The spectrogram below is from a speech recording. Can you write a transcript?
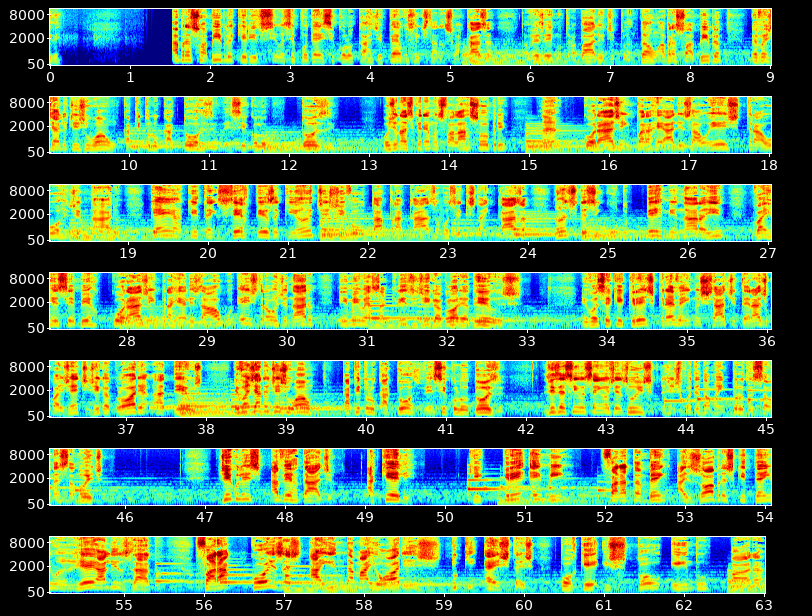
aqui. Abra sua Bíblia, querido, se você puder se colocar de pé, você que está na sua casa, talvez aí no trabalho, de plantão. Abra sua Bíblia no Evangelho de João, capítulo 14, versículo 12. Hoje nós queremos falar sobre né, coragem para realizar o extraordinário. Quem aqui tem certeza que antes de voltar para casa, você que está em casa, antes desse culto terminar aí, vai receber coragem para realizar algo extraordinário em meio a essa crise? Diga glória a Deus. E você que crê, escreve aí no chat, interage com a gente, diga glória a Deus. Evangelho de João, capítulo 14, versículo 12. Diz assim o Senhor Jesus, para a gente poder dar uma introdução nessa noite. Digo-lhes a verdade: aquele que crê em mim fará também as obras que tenho realizado, fará coisas ainda maiores do que estas, porque estou indo para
